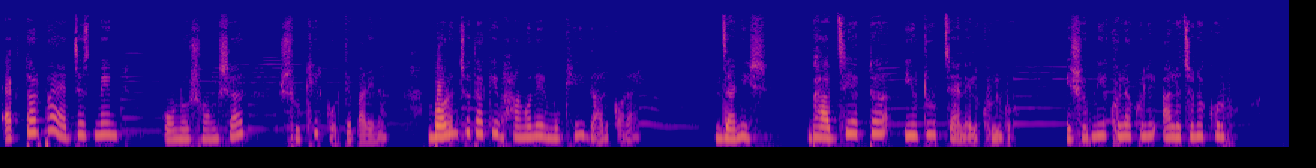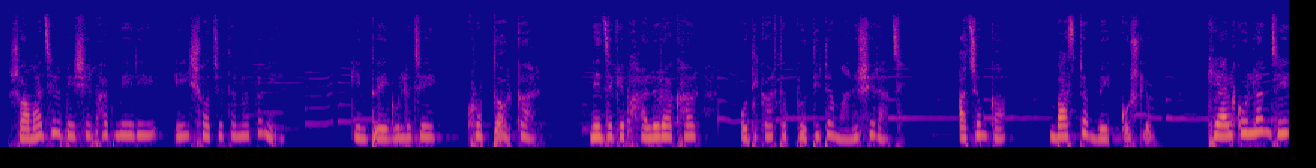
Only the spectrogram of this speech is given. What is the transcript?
একতরফা অ্যাডজাস্টমেন্ট কোনো সংসার সুখের করতে পারে না, বরঞ্চ তাকে ভাঙনের মুখেই দাঁড় করায়। জানিস ভাবছি একটা ইউটিউব চ্যানেল খুলব। এসব নিয়ে খোলাখুলি আলোচনা করব। সমাজের বেশিরভাগ মেয়েরই এই সচেতনতা নেই। কিন্তু এগুলো যে খুব দরকার, নিজেকে ভালো রাখার অধিকার তো প্রতিটা মানুষের আছে। আচমকা বাসটা ব্রেক কষল। খেয়াল করলাম যে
